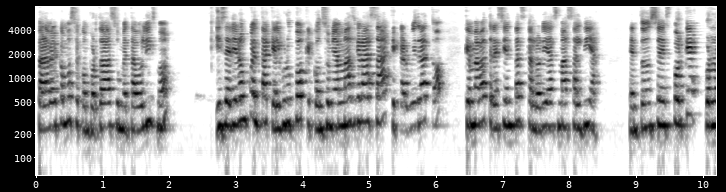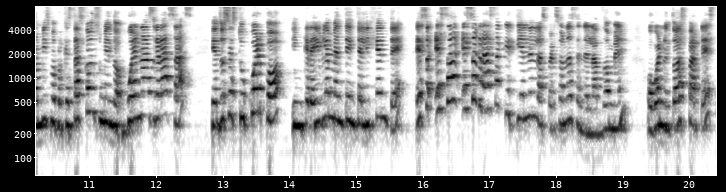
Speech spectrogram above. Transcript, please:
para ver cómo se comportaba su metabolismo y se dieron cuenta que el grupo que consumía más grasa que carbohidrato quemaba 300 calorías más al día. Entonces, ¿por qué? Por lo mismo, porque estás consumiendo buenas grasas y entonces tu cuerpo, increíblemente inteligente, esa, esa, esa grasa que tienen las personas en el abdomen, o bueno, en todas partes,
